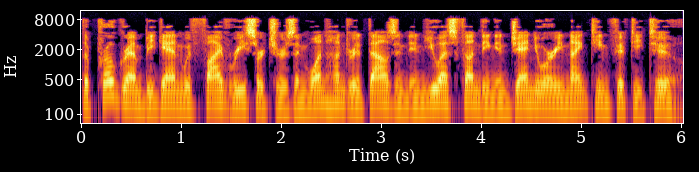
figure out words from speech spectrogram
The program began with five researchers and 100,000 in U.S. funding in January 1952.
